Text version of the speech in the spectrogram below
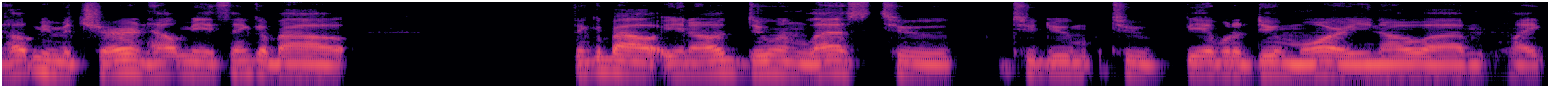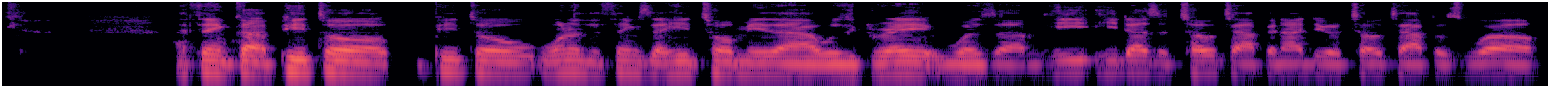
help me mature and help me think about think about you know doing less to to do to be able to do more. You know, um, like I think uh, Pito Pito. One of the things that he told me that was great was um, he he does a toe tap and I do a toe tap as well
